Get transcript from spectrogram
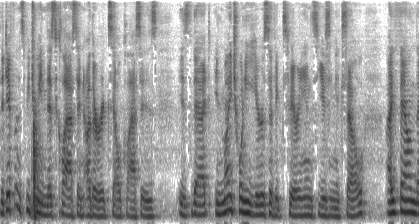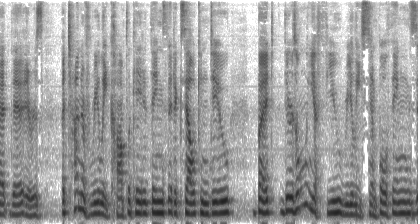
The difference between this class and other Excel classes is that in my 20 years of experience using Excel, I've found that there's a ton of really complicated things that Excel can do, but there's only a few really simple things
